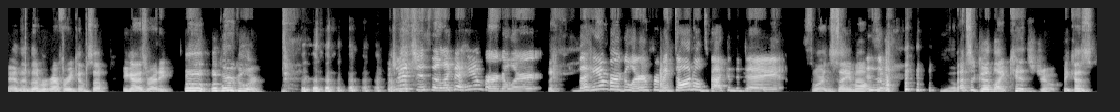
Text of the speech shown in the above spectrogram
and then the referee comes up. You guys ready? Oh, a burglar! Which is the like the hamburglar, the hamburglar for McDonald's back in the day. It's wearing the same outfit. Yep. That's a good like kids joke because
